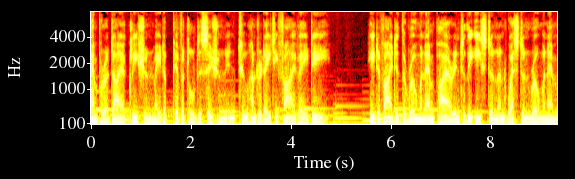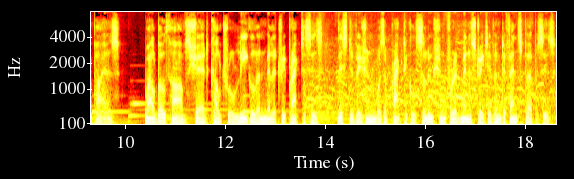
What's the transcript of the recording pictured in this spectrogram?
Emperor Diocletian made a pivotal decision in 285 AD. He divided the Roman Empire into the Eastern and Western Roman Empires. While both halves shared cultural, legal and military practices, this division was a practical solution for administrative and defense purposes.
